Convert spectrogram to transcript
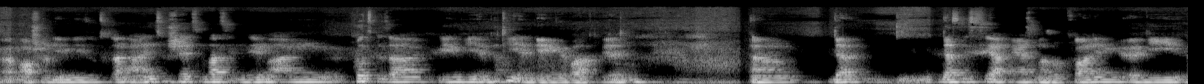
äh, auch schon irgendwie sozusagen einzuschätzen, was in dem einem kurz gesagt irgendwie Empathie entgegengebracht wird. Ähm, da, das ist ja erstmal so. Vor allem äh, die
